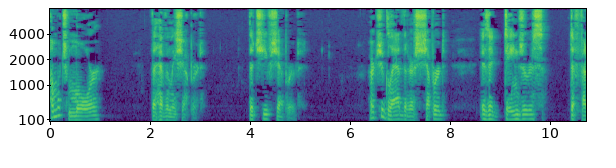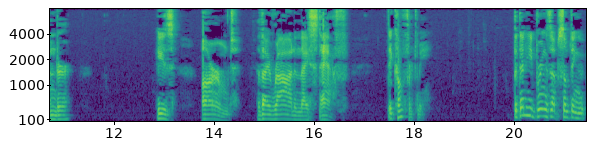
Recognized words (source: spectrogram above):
how much more the heavenly shepherd, the chief shepherd? Aren't you glad that our shepherd is a dangerous defender? He is armed, thy rod and thy staff. They comfort me. But then he brings up something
